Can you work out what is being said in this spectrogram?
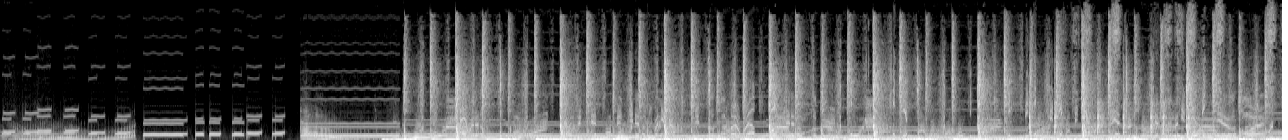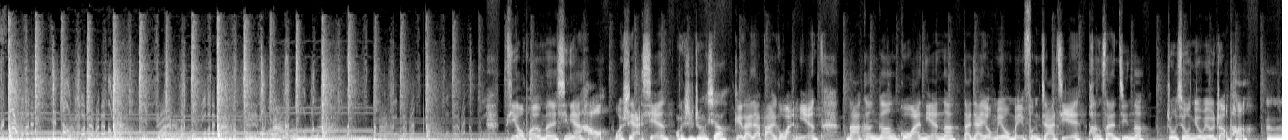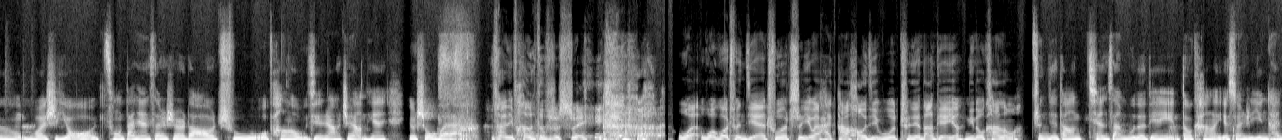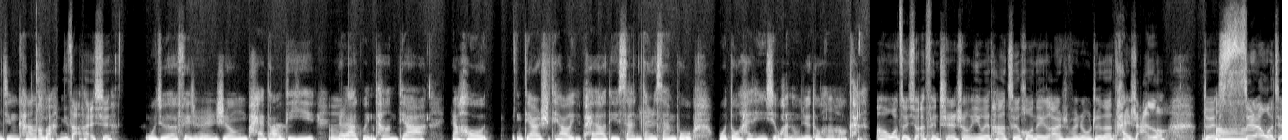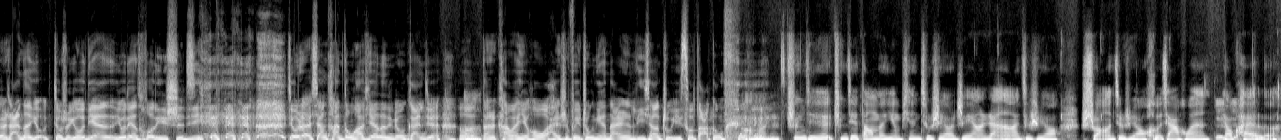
Oh, 朋友们，新年好！我是雅贤，我是钟秀，给大家拜个晚年。那刚刚过完年呢，大家有没有每逢佳节胖三斤呢？钟秀，你有没有长胖？嗯，我是有，从大年三十到初五胖了五斤，然后这两天又瘦回来了。那你胖的都是水。我我过春节除了吃以外，还看了好几部春节档电影，你都看了吗？春节档前三部的电影都看了，也算是应看尽看了吧。你咋排序？我觉得《飞驰人生》排到第一，《热辣滚烫》第二，然后。第二十条排到第三，但是三部我都还挺喜欢的，我觉得都很好看。啊，我最喜欢《飞驰人生》，因为它最后那个二十分钟真的太燃了。对，虽然我觉得燃的有就是有点有点脱离实际，就 有点像看动画片的那种感觉。嗯，但是看完以后，我还是被中年男人理想主义所打动。春节春节档的影片就是要这样燃啊，就是要爽，就是要合家欢，要快乐。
